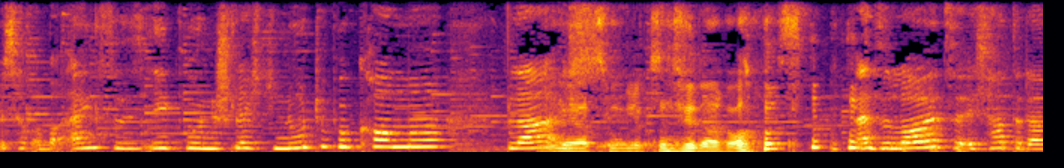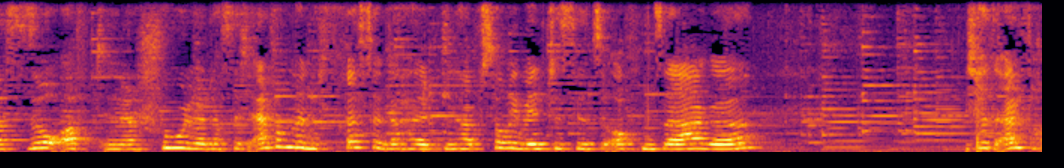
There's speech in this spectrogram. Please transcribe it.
ich habe aber Angst, dass ich irgendwo eine schlechte Note bekomme. Bla. Ja, ich, zum Glück sind wir da raus. also Leute, ich hatte das so oft in der Schule, dass ich einfach meine Fresse gehalten habe. Sorry, wenn ich das jetzt so offen sage. Ich hatte einfach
